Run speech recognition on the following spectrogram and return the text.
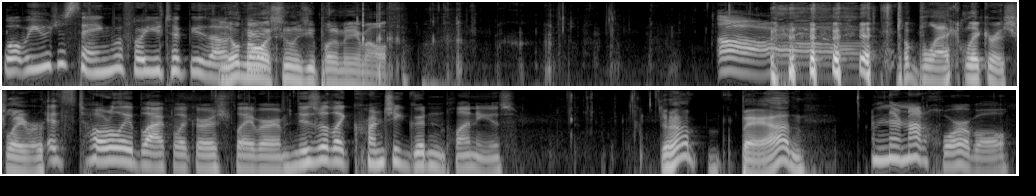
What were you just saying before you took these out? you'll know as soon as you put them in your mouth. Oh, it's the black licorice flavor. it's totally black licorice flavor. These are like crunchy, good and plenties. They're not bad. I mean, they're not horrible.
